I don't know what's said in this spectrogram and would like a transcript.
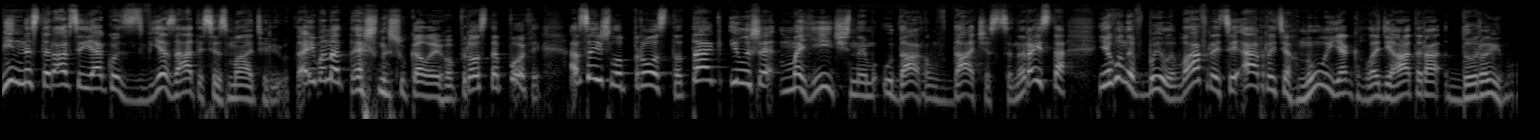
Він не старався якось зв'язатися з матір'ю, та й вона теж не шукала його просто пофіг. А все йшло просто так, і лише магічним ударом вдачі сценариста його не вбили в Африці, а притягнули як гладіатора до Риму.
